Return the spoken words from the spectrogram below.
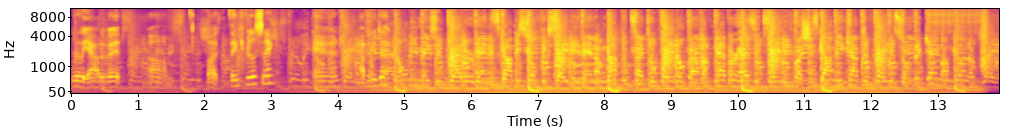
really out of it. Um, but thank you for listening and have a good day. That only makes it better and it's got me so fixated and I'm not the type to wait around. I've never hesitated, but she's got me captivated. So the game I'm gonna play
